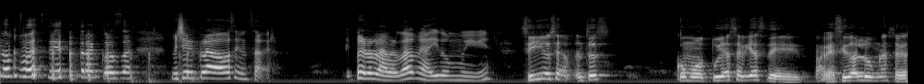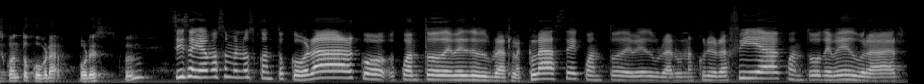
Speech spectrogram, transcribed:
no puedo decir otra cosa. Me eché el clavado sin saber. Pero la verdad me ha ido muy bien. Sí, o sea, entonces, como tú ya sabías de, habías sido alumna, sabías cuánto cobrar por eso. Sí, sabía más o menos cuánto cobrar, cu- cuánto debe de durar la clase, cuánto debe durar una coreografía, cuánto debe durar,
